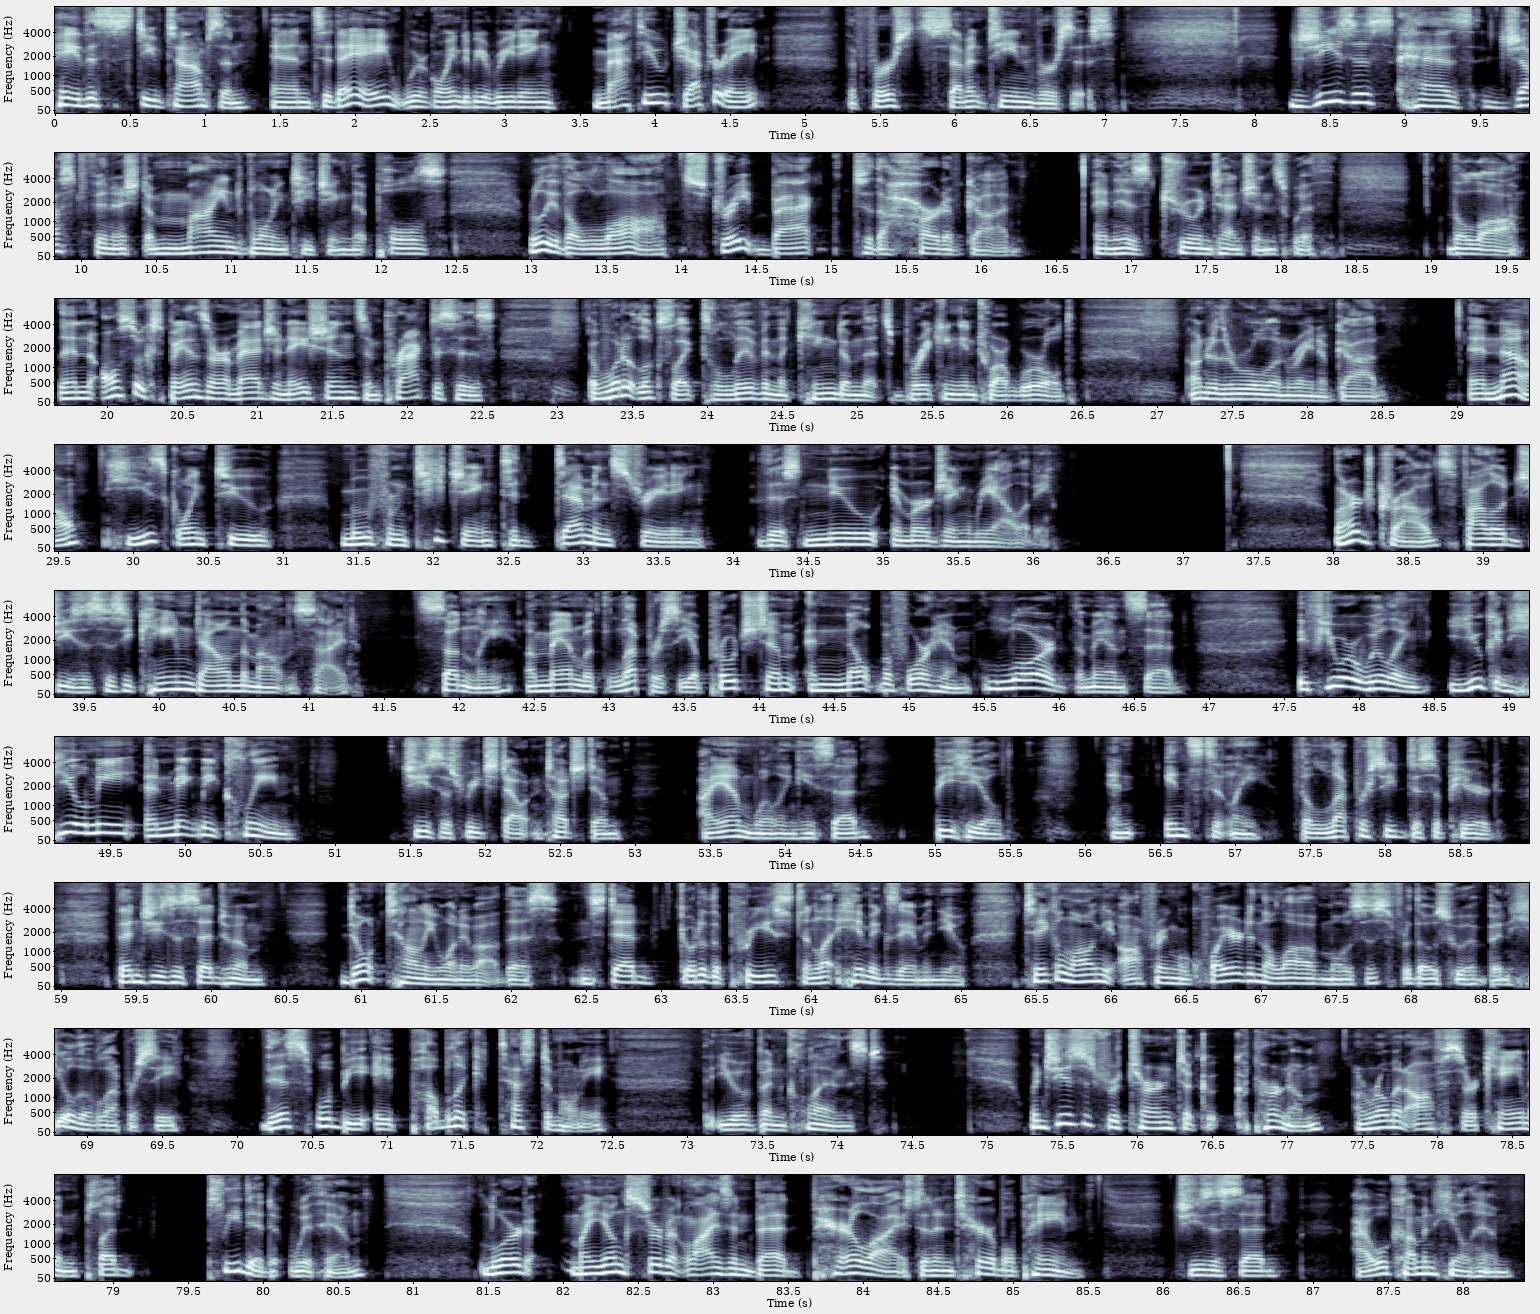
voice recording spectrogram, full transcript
Hey, this is Steve Thompson, and today we're going to be reading Matthew chapter 8, the first 17 verses. Jesus has just finished a mind blowing teaching that pulls really the law straight back to the heart of God and his true intentions with the law, and also expands our imaginations and practices of what it looks like to live in the kingdom that's breaking into our world under the rule and reign of God. And now he's going to move from teaching to demonstrating this new emerging reality. Large crowds followed Jesus as he came down the mountainside. Suddenly, a man with leprosy approached him and knelt before him. Lord, the man said, if you are willing, you can heal me and make me clean. Jesus reached out and touched him. I am willing, he said. Be healed. And instantly the leprosy disappeared. Then Jesus said to him, Don't tell anyone about this. Instead, go to the priest and let him examine you. Take along the offering required in the law of Moses for those who have been healed of leprosy. This will be a public testimony that you have been cleansed. When Jesus returned to Capernaum, a Roman officer came and pled, pleaded with him, Lord, my young servant lies in bed, paralyzed and in terrible pain. Jesus said, I will come and heal him.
